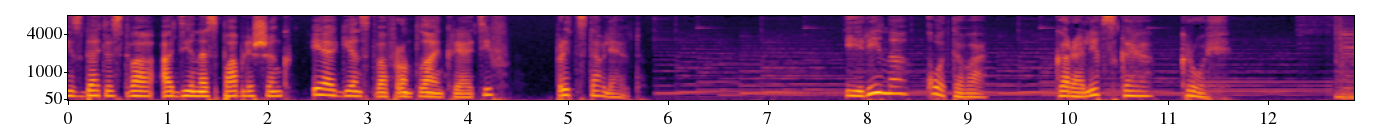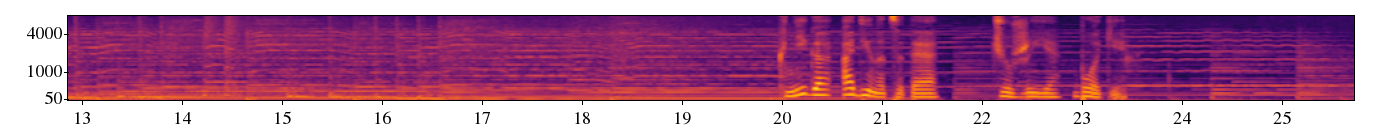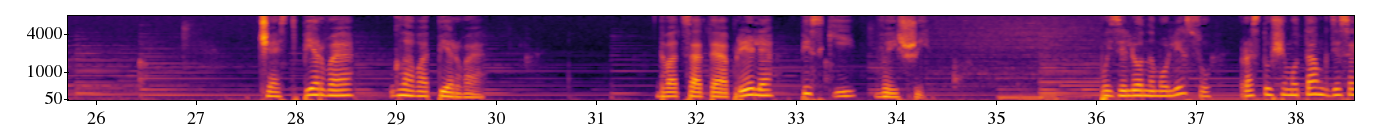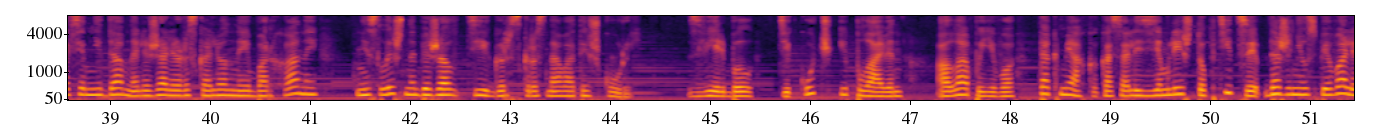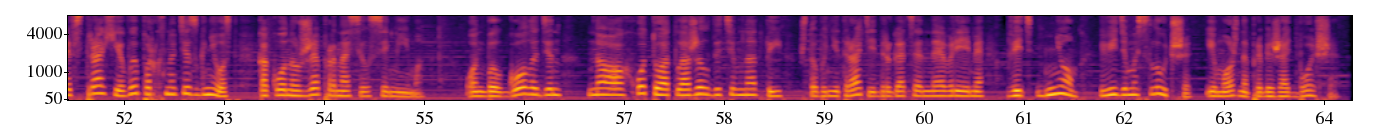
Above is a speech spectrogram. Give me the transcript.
Издательство 1С Паблишинг и агентство Frontline Креатив представляют. Ирина Котова. Королевская кровь. Книга одиннадцатая. Чужие боги. Часть первая. Глава первая. 20 апреля. Пески Вейши. По зеленому лесу, растущему там, где совсем недавно лежали раскаленные барханы, неслышно бежал тигр с красноватой шкурой. Зверь был текуч и плавен, а лапы его так мягко касались земли, что птицы даже не успевали в страхе выпорхнуть из гнезд, как он уже проносился мимо. — он был голоден, но охоту отложил до темноты, чтобы не тратить драгоценное время, ведь днем видимость лучше и можно пробежать больше.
